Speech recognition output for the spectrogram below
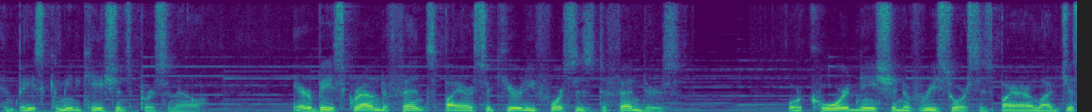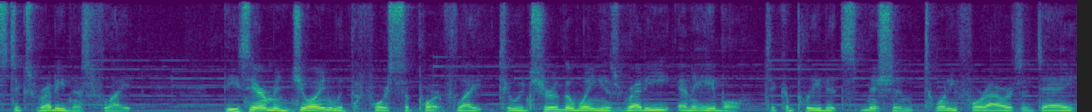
and base communications personnel, air base ground defense by our security forces defenders, or coordination of resources by our logistics readiness flight, these airmen join with the Force Support Flight to ensure the wing is ready and able to complete its mission 24 hours a day,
